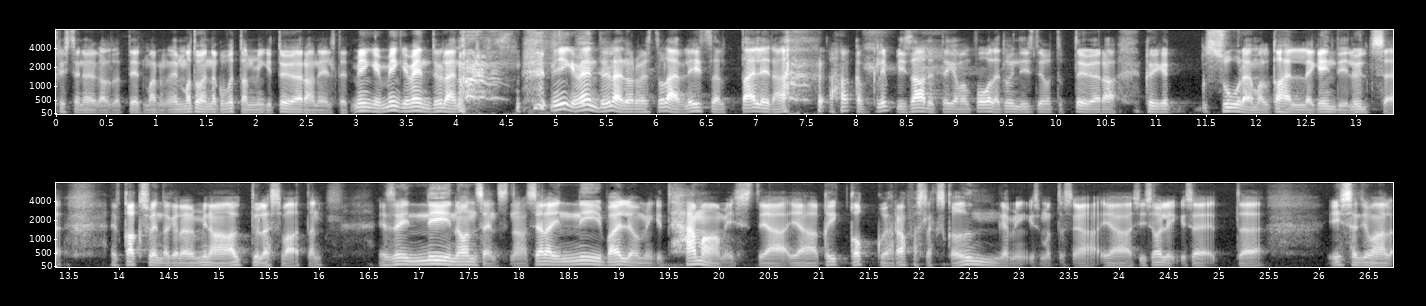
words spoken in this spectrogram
Kristjan Jõekaldat, Teet Margna, ma tulen nagu võtan mingi töö ära neilt, et mingi, mingi vend Ülenurmest mingi vend Ülenurmest tuleb lihtsalt Tallinna hakkab klipisaadet tegema pooletunnist ja võtab töö ära kõige suuremal kahel legendil üldse. et kaks venda, kellele mina alt üles vaatan ja see oli nii nonsense, noh, seal oli nii palju mingit hämamist ja, ja kõik kokku ja rahvas läks ka õnge mingis mõttes ja, ja siis oligi see, et äh, issand jumal,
